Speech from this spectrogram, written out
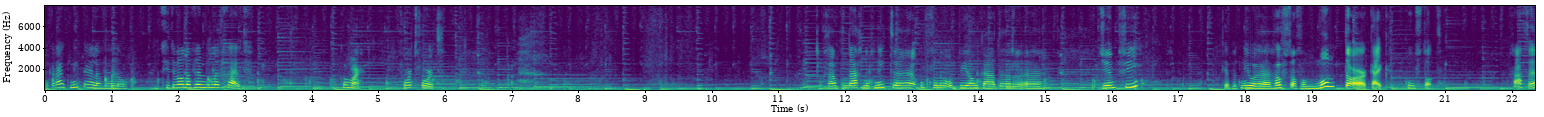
Ik ruik niet naar lavendel. Het ziet er wel lavendelig uit. Kom maar. Voort, voort. We gaan vandaag nog niet eh, oefenen op Bianca de eh Jumpy. Ik heb het nieuwe hoofdstel van Montar. Kijk, cool stad. Gaaf hè?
